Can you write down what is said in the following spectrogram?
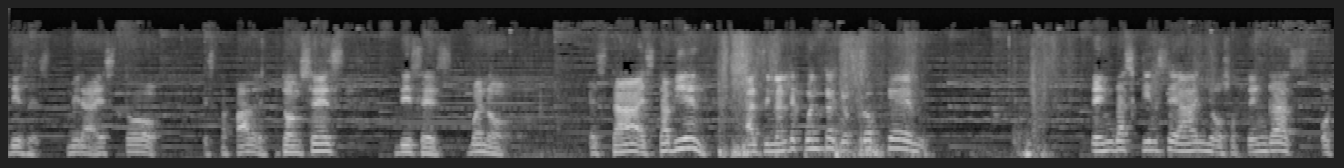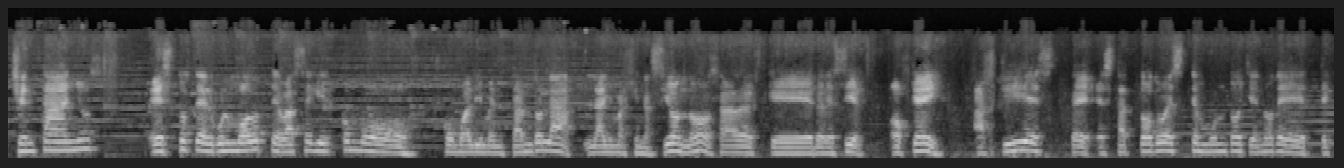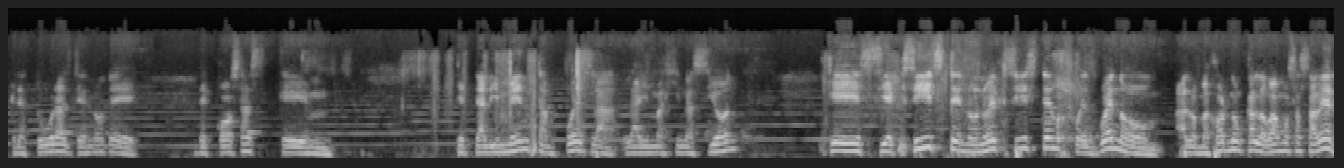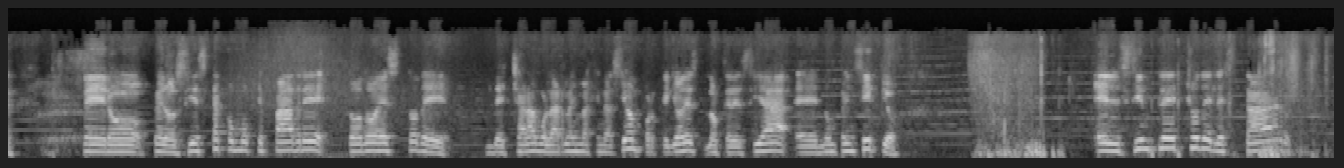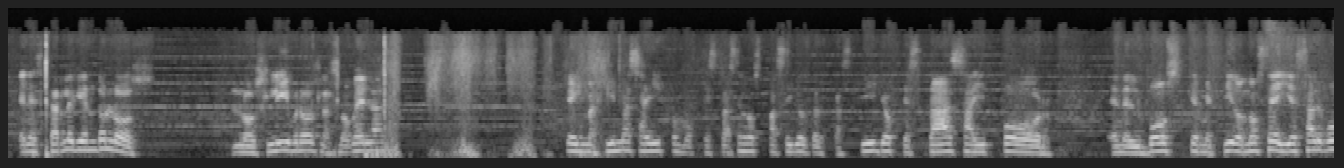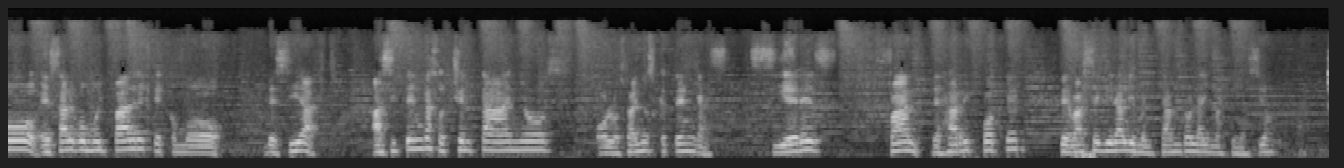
Dices, mira, esto está padre. Entonces dices, bueno, está, está bien. Al final de cuentas, yo creo que tengas 15 años o tengas 80 años, esto de algún modo te va a seguir como, como alimentando la, la imaginación, ¿no? O sea, de, que, de decir, ok, aquí este, está todo este mundo lleno de, de criaturas, lleno de, de cosas que, que te alimentan pues la, la imaginación que si existen o no existen, pues bueno, a lo mejor nunca lo vamos a saber, pero, pero sí está como que padre todo esto de, de echar a volar la imaginación, porque yo lo que decía en un principio, el simple hecho del estar, el estar leyendo los, los libros, las novelas, te imaginas ahí como que estás en los pasillos del castillo, que estás ahí por en el bosque metido, no sé, y es algo, es algo muy padre que como decía, así tengas 80 años o los años que tengas, si eres fan de Harry Potter, te va a seguir alimentando la imaginación.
